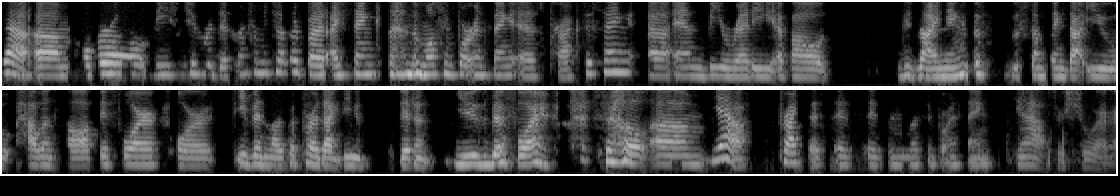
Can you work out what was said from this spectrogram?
yeah um, overall these two are different from each other but i think the most important thing is practicing uh, and be ready about designing something that you haven't thought before or even like a product you didn't use before. So um yeah practice is, is the most important thing. Yeah for sure.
